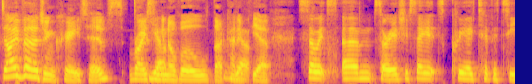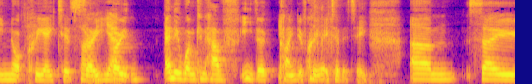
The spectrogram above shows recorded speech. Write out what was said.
divergent creatives writing yep. a novel, that kind yep. of, yeah. So it's, um, sorry, I should say it's creativity, not creative. Sorry, so yeah. Both, anyone can have either kind of creativity. Um, so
